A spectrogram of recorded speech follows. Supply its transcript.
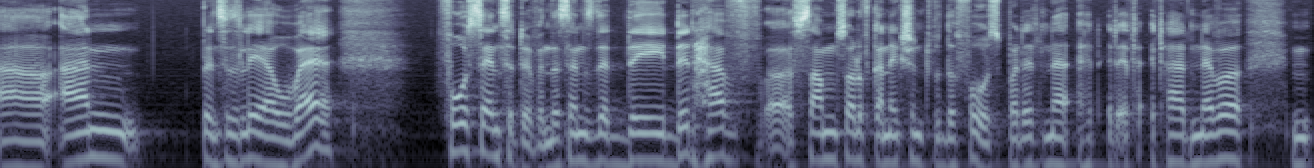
uh, and Princess Leia were force sensitive in the sense that they did have uh, some sort of connection to the force but it, ne- it, it, it had never mm,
